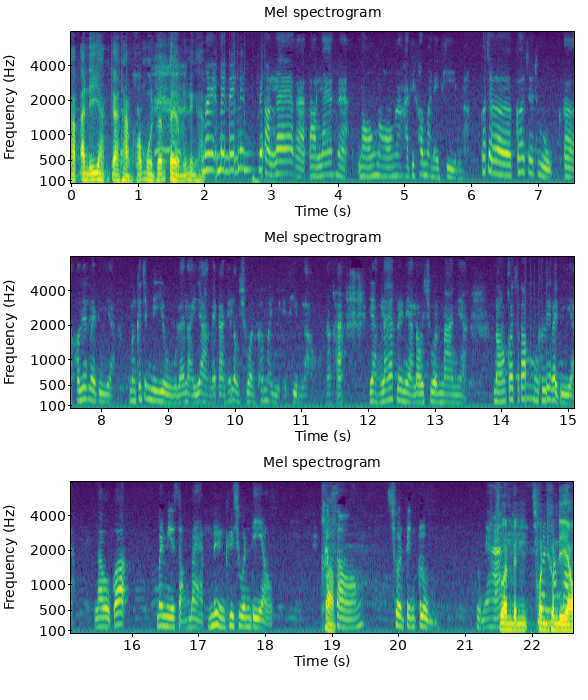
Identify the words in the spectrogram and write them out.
ครับ อันนี้อยากจะถามข้อมูลเพิ่มเติมนิดนึงครับ ไม่ไม่ไม่ไม่ไม่ตอนแรกอะตอนแรกเนี่ยน้องๆนะคะที่เข้ามาในทีมอะก็จะก็จะถูกเอ่อเขาเรียกอะไรดีอะมันก็จะมีอยู่หลาย ๆ อย่างในการที่เราชวนเข้ามาอยู่ในทีมเรานะคะ อย่างแรกเลยเนี่ยเราชวนมาเนี่ยน้องก็จะต้องเขาเรียกอะไรดีอะเราก็มันมีสองแบบหนึ่งคือชวนเดี่ยวคกัรับสองชวนเป็นกลุ่มถูกไหมคะ ชวนเป็นชควนนน้อง คนเดียว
